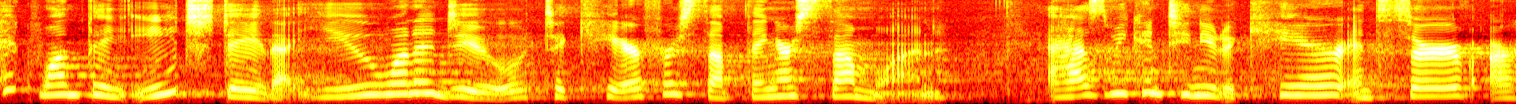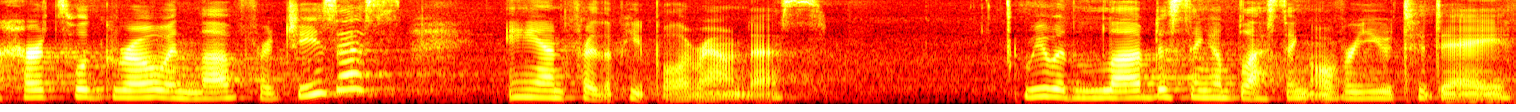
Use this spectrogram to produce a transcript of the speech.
Pick one thing each day that you want to do to care for something or someone. As we continue to care and serve, our hearts will grow in love for Jesus and for the people around us. We would love to sing a blessing over you today.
